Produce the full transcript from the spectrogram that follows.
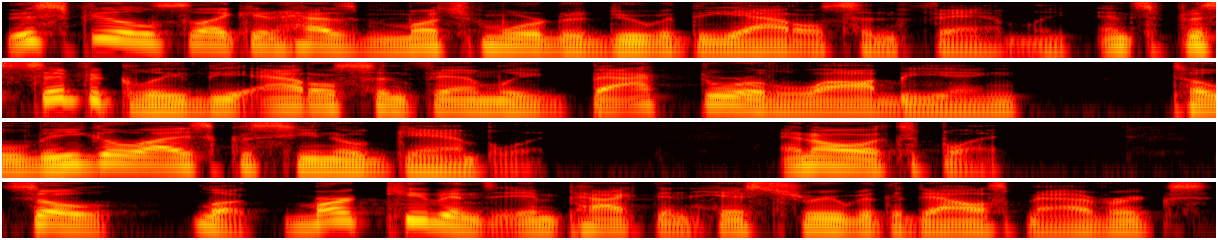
this feels like it has much more to do with the Adelson family, and specifically the Adelson family backdoor lobbying to legalize casino gambling. And I'll explain. So, look, Mark Cuban's impact in history with the Dallas Mavericks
